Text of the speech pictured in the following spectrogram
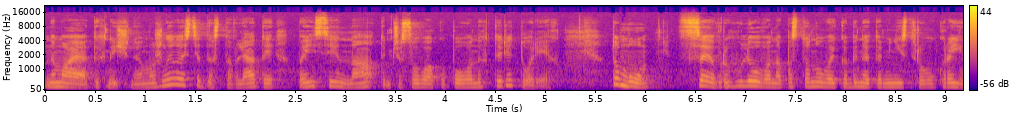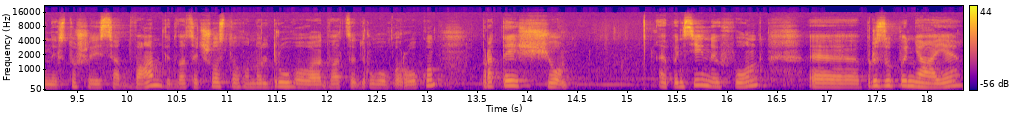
немає технічної можливості доставляти пенсії на тимчасово окупованих територіях. Тому це врегульовано постановою Кабінету міністрів України 162 від 26.02.22 року про те, що Пенсійний фонд е, призупиняє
